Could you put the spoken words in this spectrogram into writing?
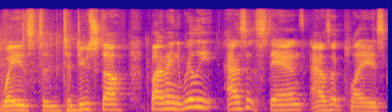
ways to, to do stuff. But I mean, really, as it stands, as it plays,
